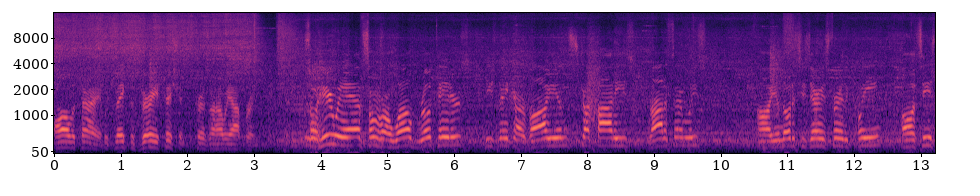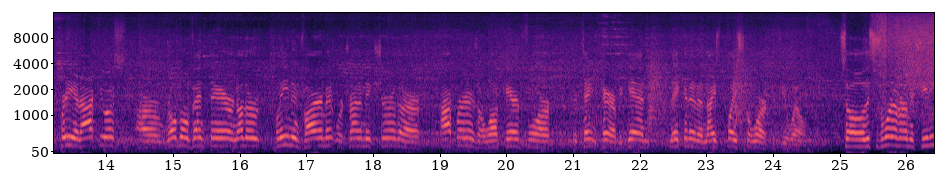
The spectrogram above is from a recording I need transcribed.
all the time, which makes us very efficient in terms of how we operate. So here we have some of our weld rotators. These make our volumes, strut bodies, rod assemblies. Uh, you'll notice these areas fairly clean. Oh, it seems pretty innocuous. Our RoboVent there, another clean environment. We're trying to make sure that our operators are well cared for they're taken care of. Again, making it a nice place to work, if you will. So this is one of our machining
